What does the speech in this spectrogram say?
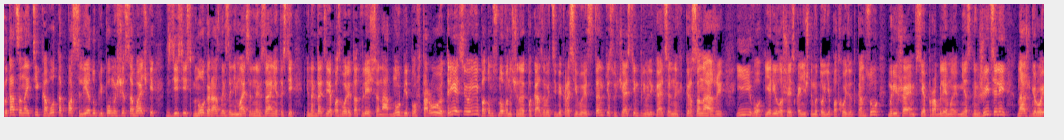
пытаться найти кого-то по следу при помощи собачки. Здесь есть много разных занимательных занятостей. Иногда тебе позволит отвлечься на одну битву, вторую, третью, и потом снова начинают показывать тебе красивые сценки с участием привлекательных персонажей. И вот, Ярила 6 в конечном итоге подходит к концу, мы решаем все проблемы местных жителей, наш герой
